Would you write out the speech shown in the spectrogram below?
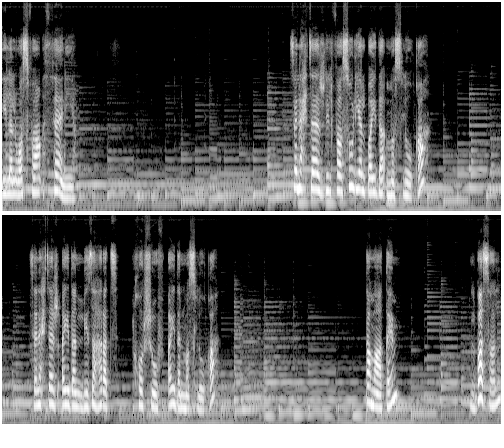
إلى الوصفة الثانية. سنحتاج للفاصوليا البيضاء مسلوقة. سنحتاج أيضا لزهرة الخرشوف أيضا مسلوقة. طماطم. البصل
